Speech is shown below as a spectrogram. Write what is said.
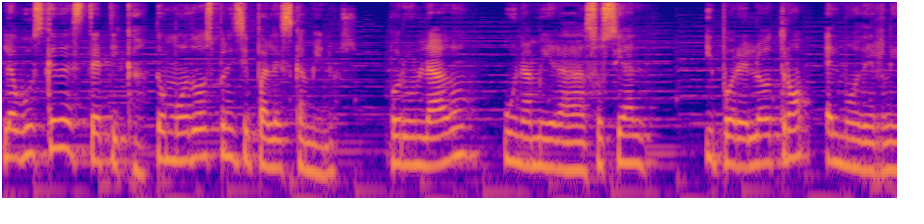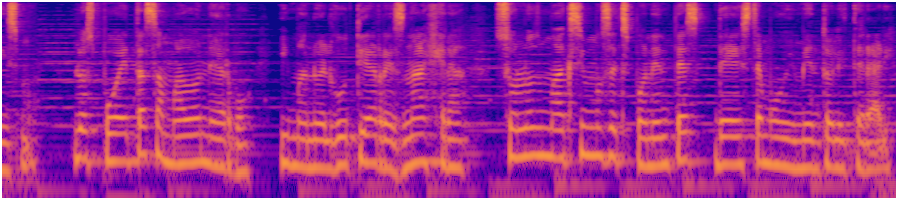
La búsqueda estética tomó dos principales caminos. Por un lado, una mirada social, y por el otro, el modernismo. Los poetas Amado Nervo y Manuel Gutiérrez Nájera son los máximos exponentes de este movimiento literario.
